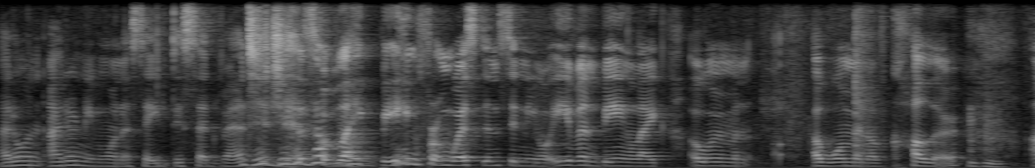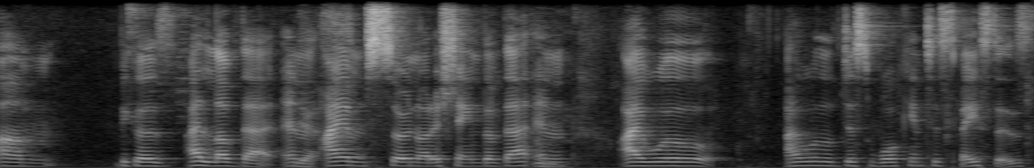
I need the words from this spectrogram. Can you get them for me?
I don't I don't even want to say disadvantages of like being from Western Sydney or even being like a woman a woman of color. Mm-hmm. Um, because I love that and Yes. I am so not ashamed of that Mm. and I will I will just walk into spaces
